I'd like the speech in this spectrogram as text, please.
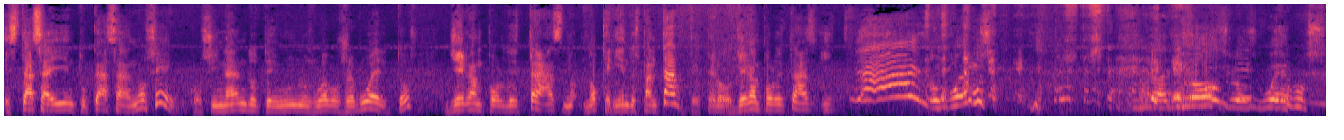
Estás ahí en tu casa, no sé, cocinándote unos huevos revueltos, llegan por detrás, no, queriendo espantarte, pero llegan por detrás y ¡ay, los huevos! Adiós los huevos.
